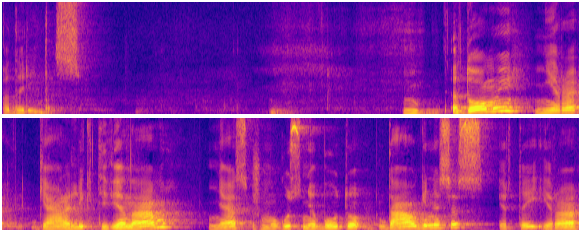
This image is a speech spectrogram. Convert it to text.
padarytas. Adomui nėra gera likti vienam, nes žmogus nebūtų dauginęsis ir tai yra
